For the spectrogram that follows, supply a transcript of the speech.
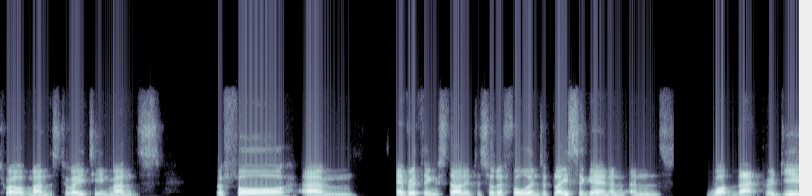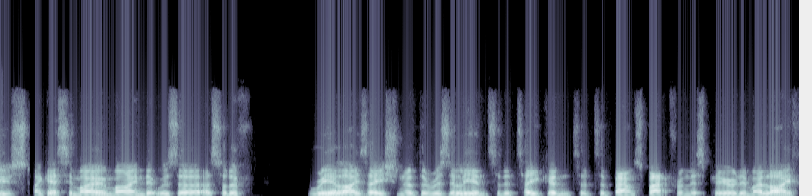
12 months to 18 months before um, everything started to sort of fall into place again. And, and what that produced, I guess, in my own mind, it was a, a sort of realization of the resilience it had taken to, to bounce back from this period in my life.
